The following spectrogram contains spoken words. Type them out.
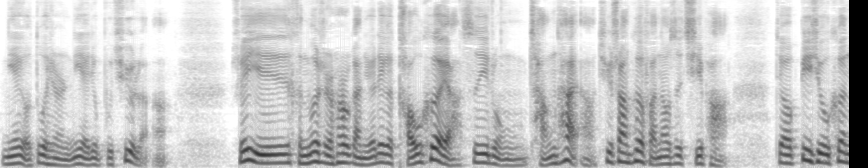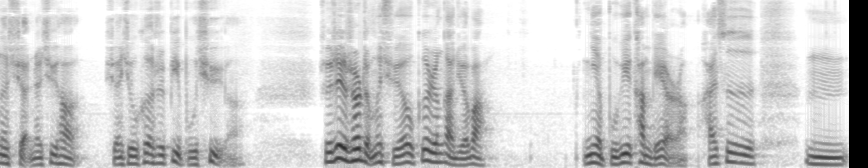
你也有惰性，你也就不去了啊。所以很多时候感觉这个逃课呀是一种常态啊，去上课反倒是奇葩。叫必修课呢选着去哈，选修课是必不去啊。所以这个时候怎么学？我个人感觉吧，你也不必看别人啊，还是嗯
